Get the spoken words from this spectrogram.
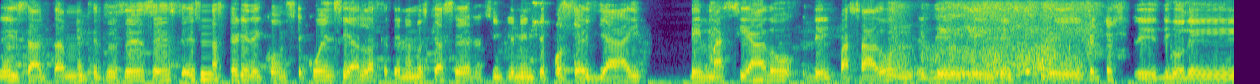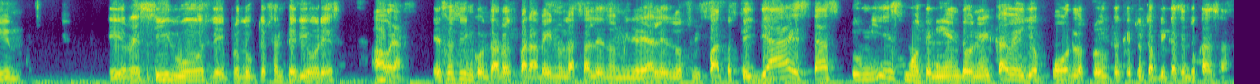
exactamente, entonces es, es una serie de consecuencias las que tenemos que hacer simplemente porque ya hay demasiado del pasado, de, de- de- de efectos, eh, digo, de eh, residuos de productos anteriores. Ahora, eso sin contar los parabenos, las sales, los minerales, los sulfatos que ya estás tú mismo teniendo en el cabello por los productos que tú te aplicas en tu casa.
